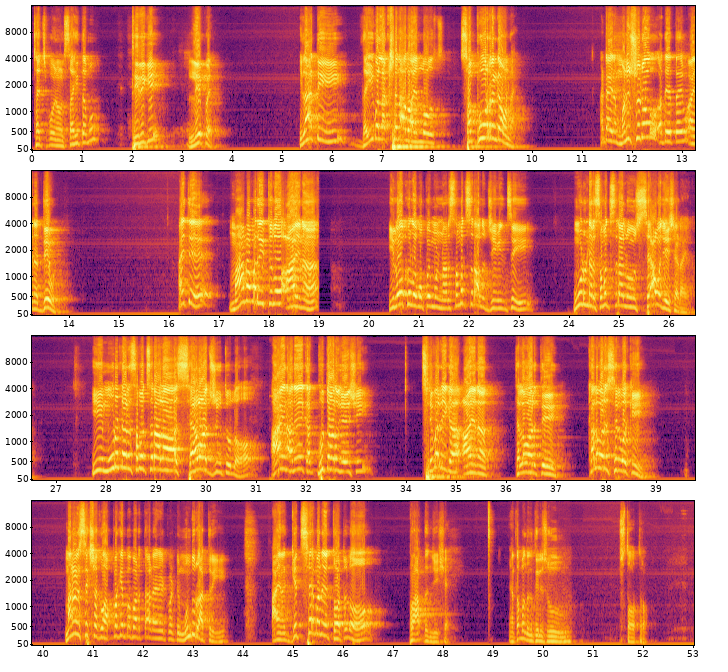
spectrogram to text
చచ్చిపోయిన వాళ్ళు సహితము తిరిగి లేపారు. ఇలాంటి దైవ లక్షణాలు ఆయనలో సంపూర్ణంగా ఉన్నాయి. అంటే ఆయన మనుషుడు అదే ఆయన దేవుడు. అయితే మానవ రీతిలో ఆయన ఈ లోకంలో ముప్పై మూడున్నర సంవత్సరాలు జీవించి మూడున్నర సంవత్సరాలు సేవ చేశాడు ఆయన. ఈ మూడున్నర సంవత్సరాల సేవా జీవితంలో ఆయన అనేక అద్భుతాలు చేసి చివరిగా ఆయన తెల్లవారితే కలవరి శిలువకి మరణ శిక్షకు అప్పగింపబడతాడనేటువంటి ముందు రాత్రి ఆయన గెచ్చేమనే తోటలో ప్రార్థన చేశాడు ఎంతమందికి తెలుసు? స్తోత్రం.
